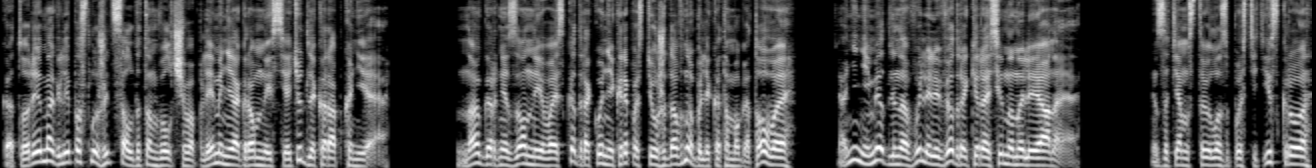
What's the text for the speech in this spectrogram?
которые могли послужить солдатам волчьего племени огромной сетью для карабканья. Но гарнизонные войска драконьей крепости уже давно были к этому готовы. Они немедленно вылили ведра керосина на лианы. Затем стоило запустить искру,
